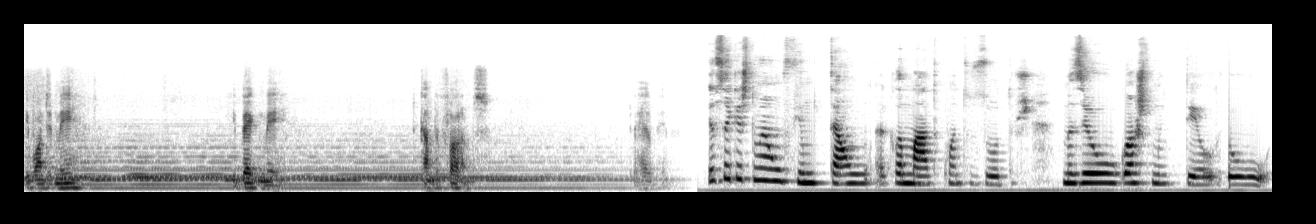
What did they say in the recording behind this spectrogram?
He wanted me. He begged me to come to Florence to help him. Eu sei que este não é um filme tão aclamado quanto os outros, mas eu gosto muito dele. Eu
